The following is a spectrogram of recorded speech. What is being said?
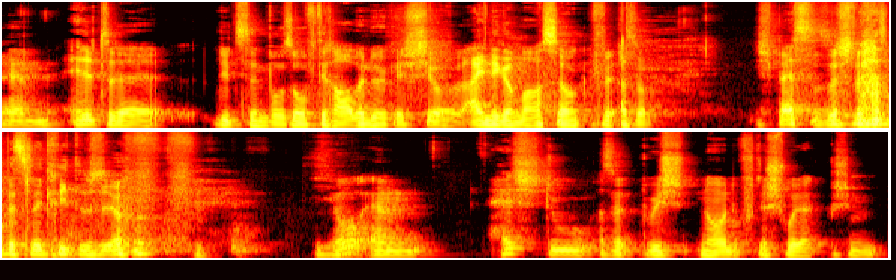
ähm, ältere Leute sind, die so auf die Rabe schauen, ist ja einigermaßen okay. Also, ist besser, sonst wäre es ein bisschen kritisch, ja. ja, ähm, hast du, also du bist noch auf der Schule, bist im,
